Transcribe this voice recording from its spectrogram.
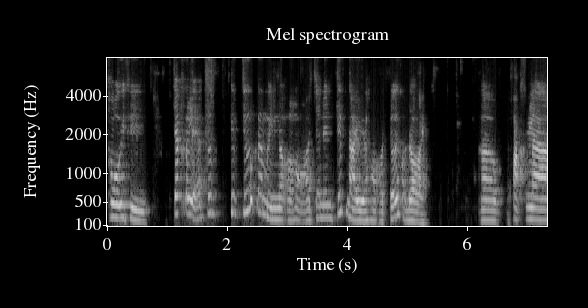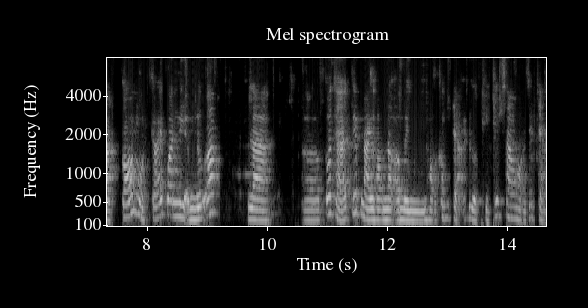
thôi thì chắc có lẽ kiếp kiếp trước á, mình nợ họ cho nên kiếp này họ tới họ đòi à, hoặc là có một cái quan niệm nữa là à, có thể kiếp này họ nợ mình họ không trả được thì kiếp sau họ sẽ trả.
